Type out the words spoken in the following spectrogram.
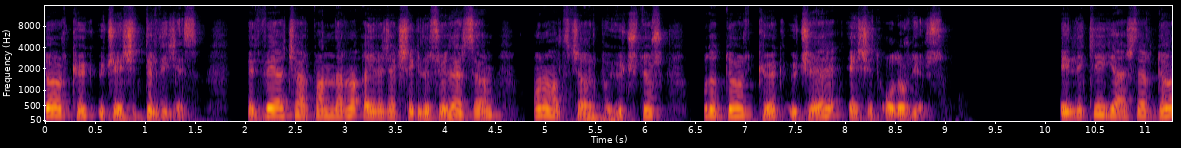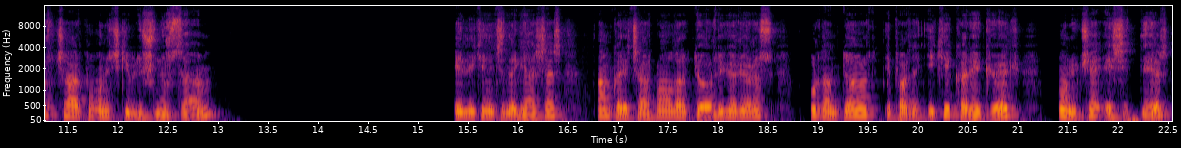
4 kök 3'e eşittir diyeceğiz. Evet veya çarpanlarına ayıracak şekilde söylersem 16 çarpı 3'tür. Bu da 4 kök 3'e eşit olur diyoruz. 52 gençler 4 çarpı 13 gibi düşünürsem 52'nin içinde gençler tam kare çarpan olarak 4'ü görüyoruz. Buradan 4 e, pardon 2 kare kök 13'e eşittir.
